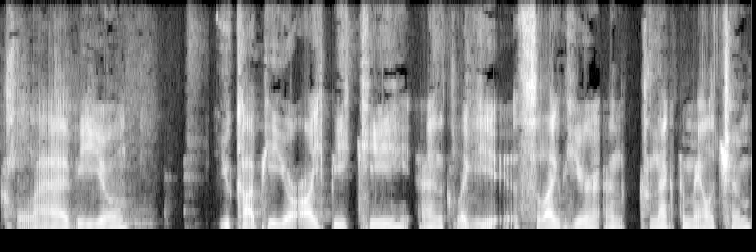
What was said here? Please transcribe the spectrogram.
Klaviyo. You copy your IP key and click select here and connect to MailChimp.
